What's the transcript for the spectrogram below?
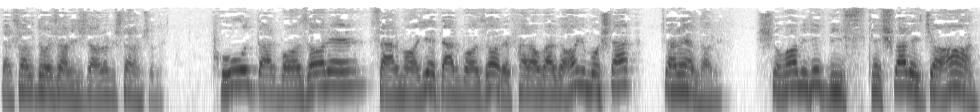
در سال 2018 حالا بیشتر هم شده. پول در بازار سرمایه در بازار فراورده های مشتق جریان داره. شما میگید 20 کشور جهان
